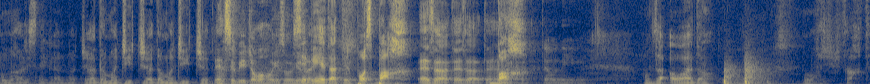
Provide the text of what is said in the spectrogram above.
u nħares lejn l-alloġġ, għadha ma ġietx, għadha ma ġietx. għadha ma Jaħseb jiġa magħhom jisu. ġietx. Sibi qiegħda il-post baħ, Eżatt, eżatt. eh. baħ. U f'daqqa waħda. Uħri taħt.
